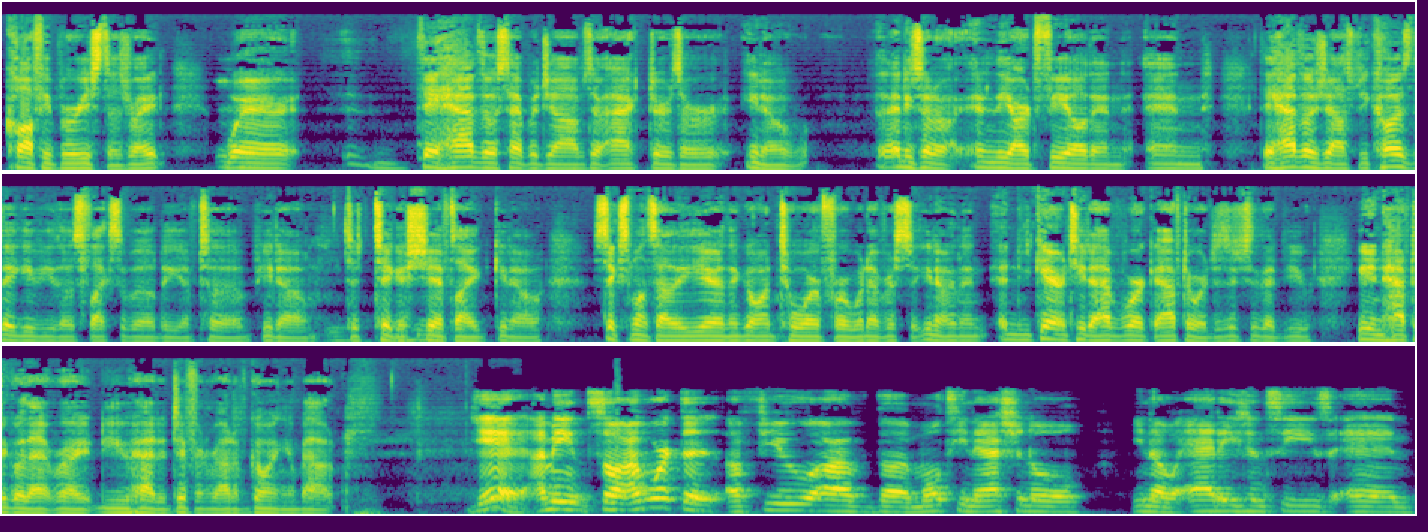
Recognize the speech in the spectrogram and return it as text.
coffee baristas, right? Where they have those type of jobs, they're actors or, you know, any sort of in the art field and and they have those jobs because they give you those flexibility of to you know to take a mm-hmm. shift like you know six months out of the year and then go on tour for whatever so, you know and then and you guarantee to have work afterwards. It's just that you you didn't have to go that route. You had a different route of going about. Yeah, I mean, so I worked at a few of the multinational, you know, ad agencies, and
